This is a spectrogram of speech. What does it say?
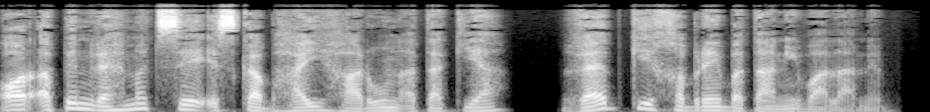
اور اپن رحمت سے اس کا بھائی ہارون عطا کیا، غیب کی خبریں بتانی والا نب۔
